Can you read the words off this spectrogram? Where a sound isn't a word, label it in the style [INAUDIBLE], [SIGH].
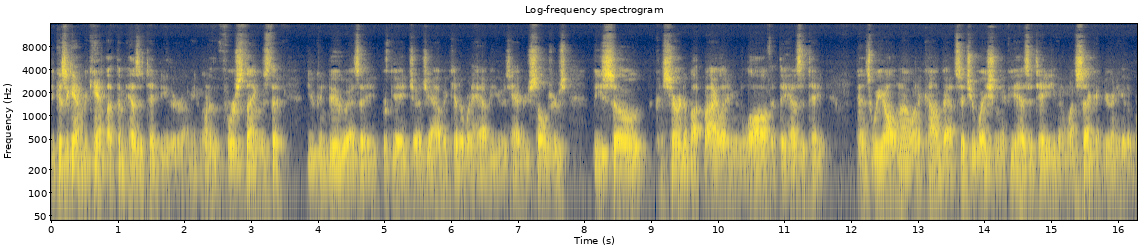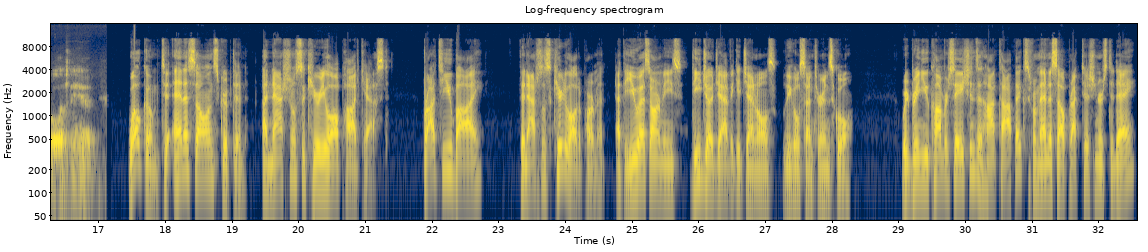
because again, we can't let them hesitate either. I mean, one of the first things that you can do as a brigade judge advocate or what have you is have your soldiers be so concerned about violating the law that they hesitate. And as we all know in a combat situation, if you hesitate even one second, you're going to get a bullet in the head. Welcome to NSL Unscripted, a national security law podcast, brought to you by the National Security Law Department at the U.S. Army's The Judge Advocate General's Legal Center and School. We bring you conversations and hot topics from NSL practitioners today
